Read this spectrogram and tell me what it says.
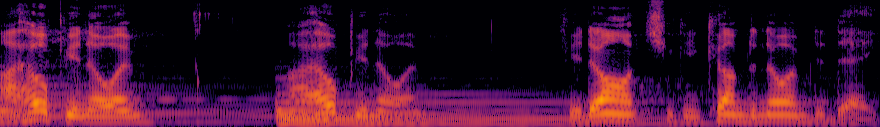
I hope you know him. I hope you know him. If you don't, you can come to know him today.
